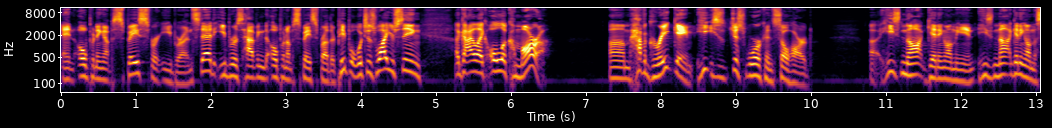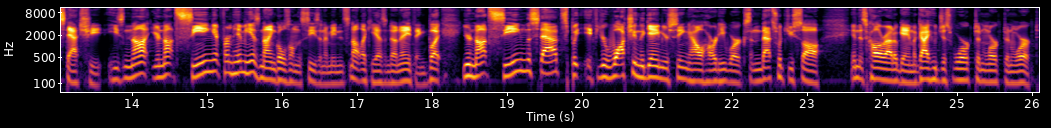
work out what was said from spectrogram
and opening up space for Ibra. Instead, Ibra's having to open up space for other people, which is why you're seeing a guy like Ola Kamara um, have a great game. He's just working so hard. Uh, he's not getting on the he's not getting on the stat sheet. He's not you're not seeing it from him. He has nine goals on the season. I mean, it's not like he hasn't done anything, but you're not seeing the stats. But if you're watching the game, you're seeing how hard he works, and that's what you saw in this Colorado game. A guy who just worked and worked and worked.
